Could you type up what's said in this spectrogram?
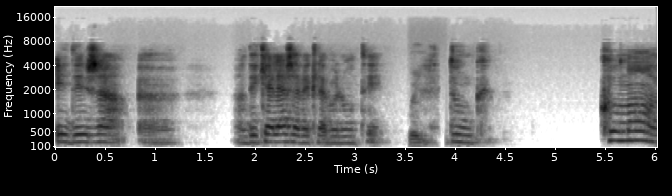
est déjà euh, un décalage avec la volonté. Oui. Donc, comment,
